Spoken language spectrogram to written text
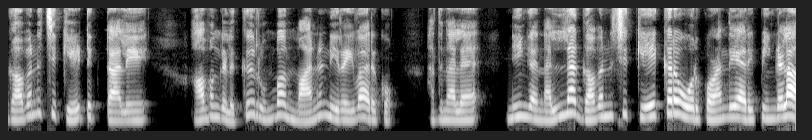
கவனிச்சு கேட்டுக்கிட்டாலே, அவங்களுக்கு ரொம்ப மன நிறைவா இருக்கும். அதனால, நீங்க நல்லா கவனிச்சு கேட்கற ஒரு குழந்தையா இருப்பீங்களா?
